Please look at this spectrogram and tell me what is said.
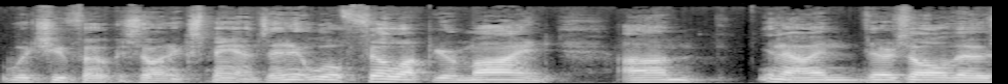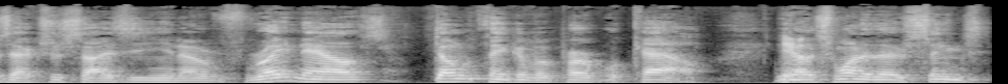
which you focus on expands and it will fill up your mind. Um, you know, and there's all those exercises, you know, right now, don't think of a purple cow. You yep. know, it's one of those things,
